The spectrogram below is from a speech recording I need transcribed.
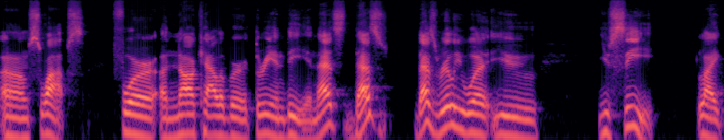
um, swaps for a Nah caliber three and D, and that's that's that's really what you you see. Like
